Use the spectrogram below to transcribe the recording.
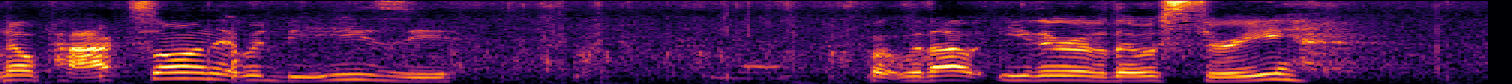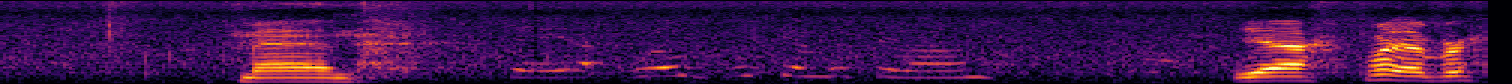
no packs on, it would be easy. But without either of those three, man, Okay, yeah, we'll, we can look around. yeah, whatever.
